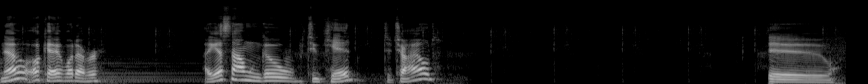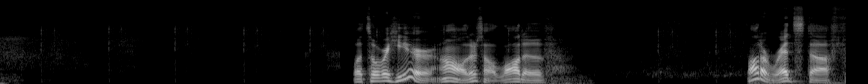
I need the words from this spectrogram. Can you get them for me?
No? Okay, whatever. I guess now I'm gonna go to kid, to child. To... What's over here? Oh, there's a lot of... A lot of red stuff.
